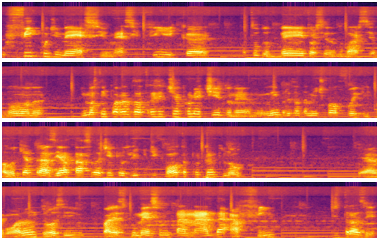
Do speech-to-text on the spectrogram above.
o fico de Messi. O Messi fica, tá tudo bem, torcida do Barcelona. E umas temporadas atrás ele tinha prometido, né? Não lembro exatamente qual foi, que ele falou que ia trazer a taça da Champions League de volta pro Camp Nou. E agora não trouxe, parece que o Messi não tá nada afim de trazer.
